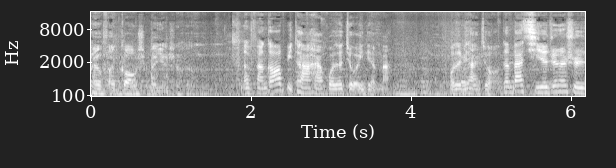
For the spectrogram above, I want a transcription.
还有梵高是不是也是很？呃，梵高比他还活得久一点吧，活得比他久。但巴奇耶真的是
